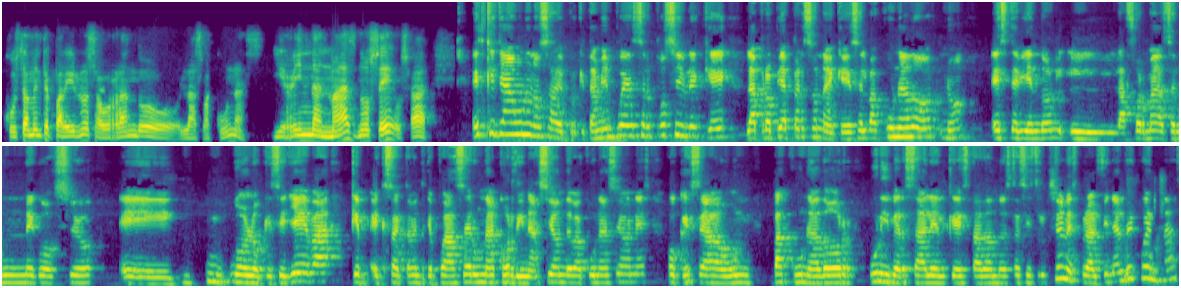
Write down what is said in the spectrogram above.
justamente para irnos ahorrando las vacunas y rindan más, no sé, o sea. Es que ya uno no sabe, porque también puede ser posible que la propia persona que es el vacunador, ¿no? Esté viendo la forma de hacer un negocio eh, con lo que se lleva, que exactamente que pueda ser una coordinación de vacunaciones o que sea un vacunador universal el que está dando estas instrucciones, pero al final de cuentas...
